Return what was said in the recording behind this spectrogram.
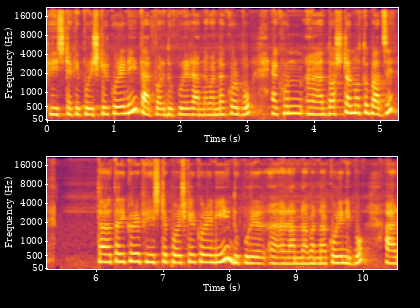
ফ্রিজটাকে পরিষ্কার করে নিই, তারপর দুপুরে রান্নাবান্না করব। এখন দশটার মতো বাজে। তাড়াতাড়ি করে ফ্রিজটা পরিষ্কার করে নিয়ে দুপুরের রান্না বান্না করে নিব। আর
